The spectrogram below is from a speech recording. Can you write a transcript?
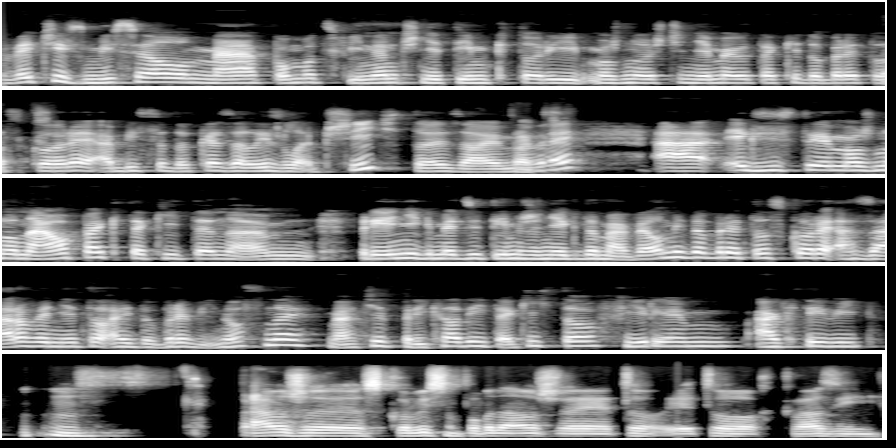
väčší zmysel má pomoc finančne tým, ktorí možno ešte nemajú také dobré to skore, aby sa dokázali zlepšiť, to je zaujímavé. Tak. A existuje možno naopak taký ten um, prienik medzi tým, že niekto má veľmi dobre to skore a zároveň je to aj dobre výnosné? Máte príklady takýchto firiem, aktivít? Mm. Práve, že skôr by som povedal, že je to, je to kvázi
